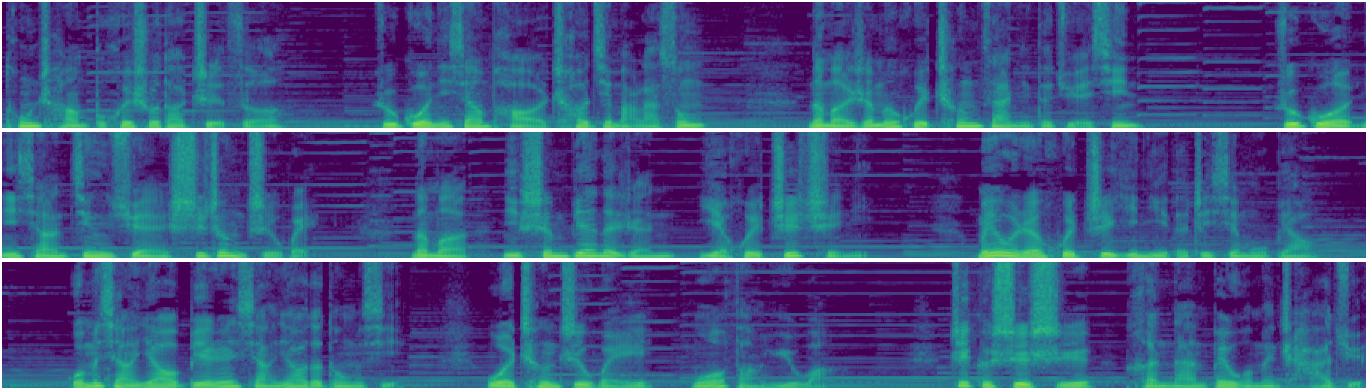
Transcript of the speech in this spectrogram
通常不会受到指责。如果你想跑超级马拉松，那么人们会称赞你的决心；如果你想竞选市政职位，那么你身边的人也会支持你。没有人会质疑你的这些目标。我们想要别人想要的东西，我称之为模仿欲望。这个事实很难被我们察觉。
